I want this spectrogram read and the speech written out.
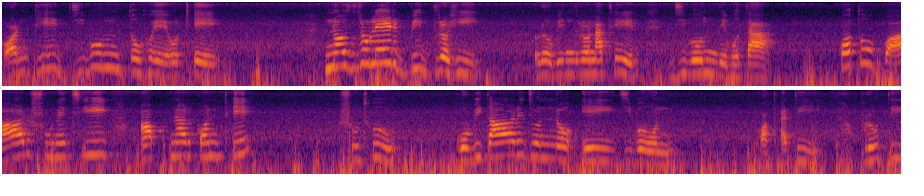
কণ্ঠে জীবন্ত হয়ে ওঠে। নজরুলের বিদ্রোহী রবীন্দ্রনাথের জীবন দেবতা। কতবার শুনেছি আপনার কণ্ঠে? শুধু কবিতার জন্য এই জীবন। কথাটি প্রতি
